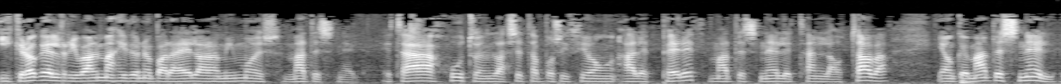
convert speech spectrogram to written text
Y creo que el rival más idóneo para él ahora mismo es Matt Snell. Está justo en la sexta posición Alex Pérez, Matt Snell está en la octava. Y aunque Matt Snell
